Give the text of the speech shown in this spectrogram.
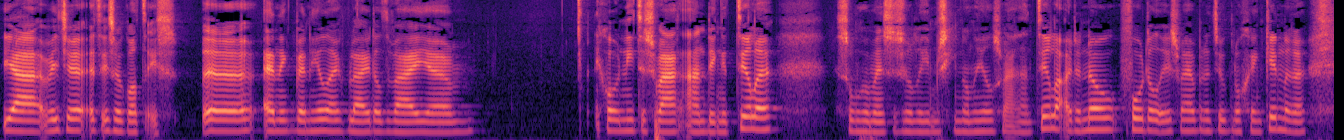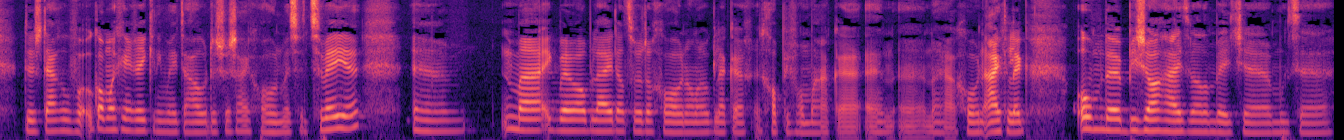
Ja, weet je, het is ook wat is. Uh, en ik ben heel erg blij dat wij ehm, gewoon niet te zwaar aan dingen tillen. Sommige mensen zullen je misschien dan heel zwaar aan tillen. I don't know. Voordeel is, we hebben natuurlijk nog geen kinderen. Dus daar hoeven we ook allemaal geen rekening mee te houden. Dus we zijn gewoon met z'n tweeën. Ehm, maar ik ben wel blij dat we er gewoon dan ook lekker een grapje van maken. En uh, nou ja, gewoon eigenlijk om de bizarheid wel een beetje moeten,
